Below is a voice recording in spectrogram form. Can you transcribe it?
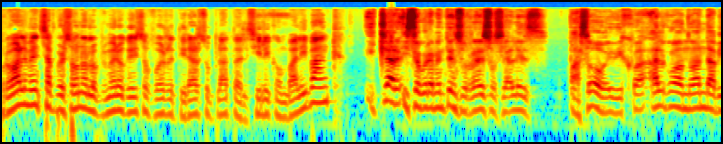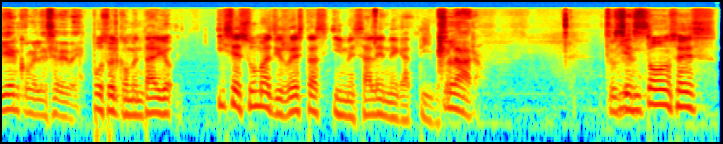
Probablemente esa persona lo primero que hizo fue retirar su plata del Silicon Valley Bank. Y claro, y seguramente en sus redes sociales pasó y dijo, algo no anda bien con el SBB. Puso el comentario, hice sumas y restas y me sale negativo. Claro. Entonces, y entonces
